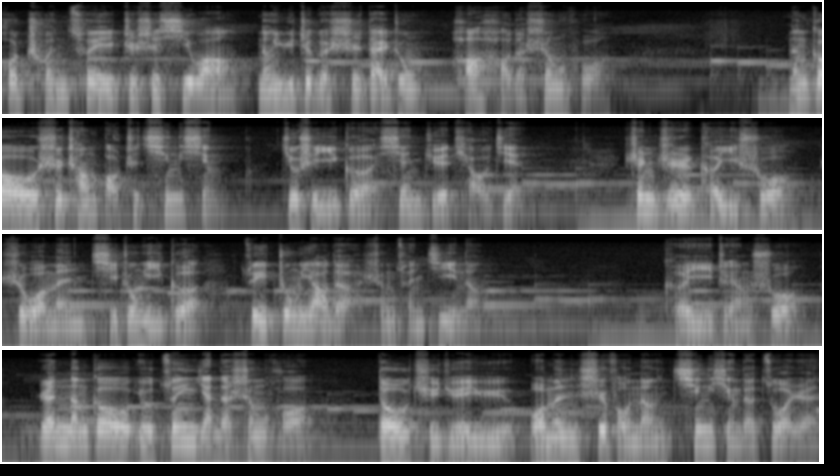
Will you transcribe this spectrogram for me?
或纯粹只是希望能于这个世代中好好的生活，能够时常保持清醒。就是一个先决条件，甚至可以说是我们其中一个最重要的生存技能。可以这样说，人能够有尊严的生活，都取决于我们是否能清醒地做人。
